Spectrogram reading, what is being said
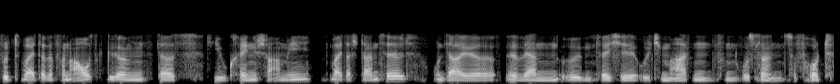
wird weiter davon ausgegangen, dass die ukrainische Armee weiter standhält und daher werden irgendwelche Ultimaten von Russland sofort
